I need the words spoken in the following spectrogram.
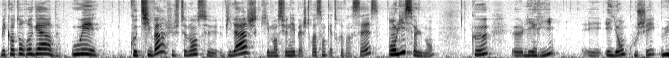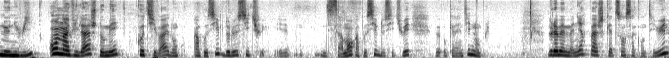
Mais quand on regarde où est Cotiva, justement ce village qui est mentionné page 396, on lit seulement que euh, Léry ayant couché une nuit en un village nommé Cotiva, et donc impossible de le situer. Et nécessairement impossible de situer euh, Ocarentine non plus. De la même manière, page 451,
